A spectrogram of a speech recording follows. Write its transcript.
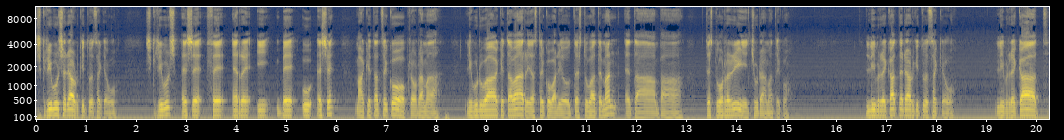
Scribus ere aurkitu ezakegu. Scribus S-C-R-I-B-U-S maketatzeko programa da. Liburuak eta bar idazteko balio du testu bat eman eta ba, testu horreri itxura emateko. Librekat ere aurkitu ezakegu. Librekat,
